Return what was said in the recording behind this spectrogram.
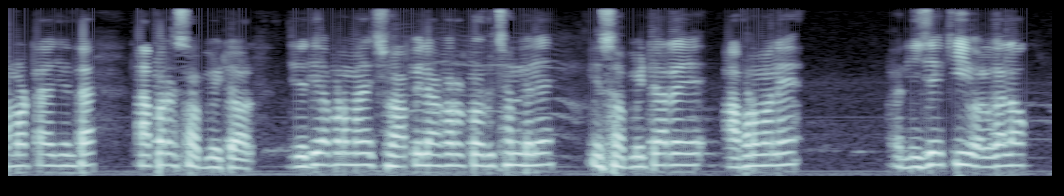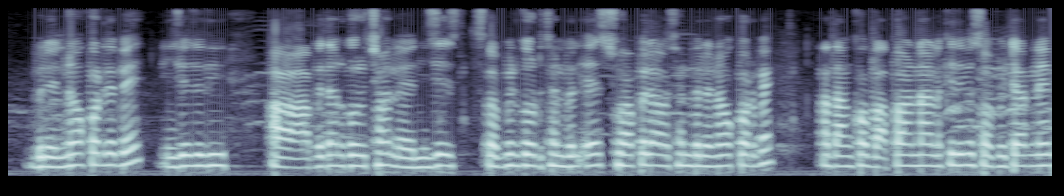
আমারটা যেটা তাপরে সবমিটর যদি আপনার মানে ছুয়া পিলাঙ্কর করছেন বেলে, এই সবমিটরে আপনার মানে নিজে কি অলগা লোক বলে ন করে দেবে। নিজে যদি আবেদন করছেন, নিজে সবমিট করছেন বলে, এ ছুয়া পিলা অছেন বলে ন করবে। আর তাঙ্ক বাপা না লিখি লিখিদেবে সবমিটার নেম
